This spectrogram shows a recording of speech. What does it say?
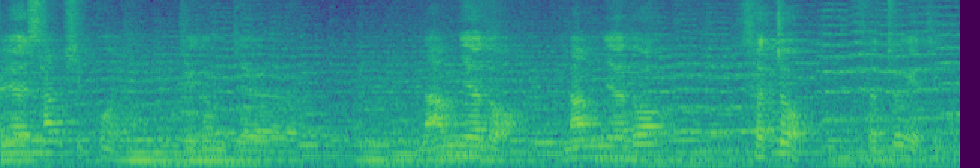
열여섯 30 서쪽 서쪽에 지금.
